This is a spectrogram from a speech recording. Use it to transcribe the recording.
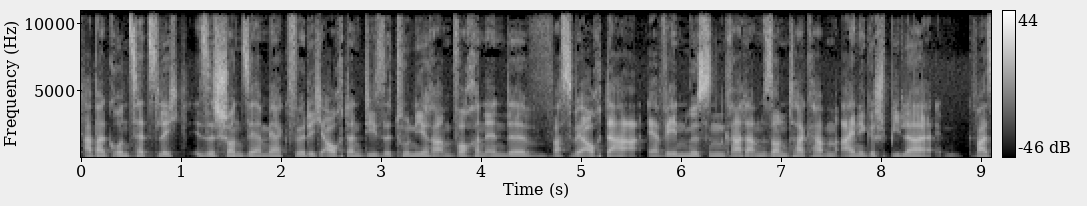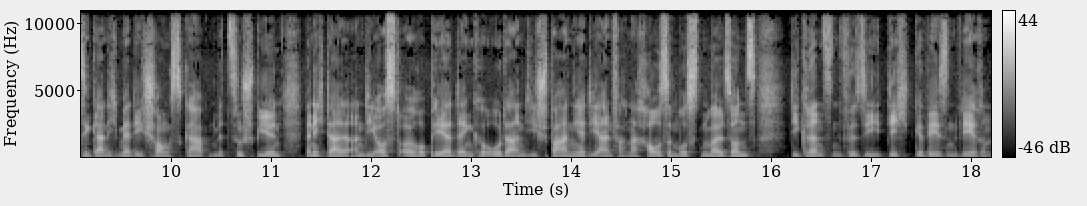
Aber grundsätzlich ist es schon sehr merkwürdig, auch dann diese Turniere am Wochenende, was wir auch da erwähnen müssen. Gerade am Sonntag haben einige Spieler quasi gar nicht mehr die Chance gehabt mitzuspielen, wenn ich da an die Osteuropäer denke oder an die Spanier, die einfach nach Hause mussten, weil sonst die Grenzen für sie dicht gewesen wären.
